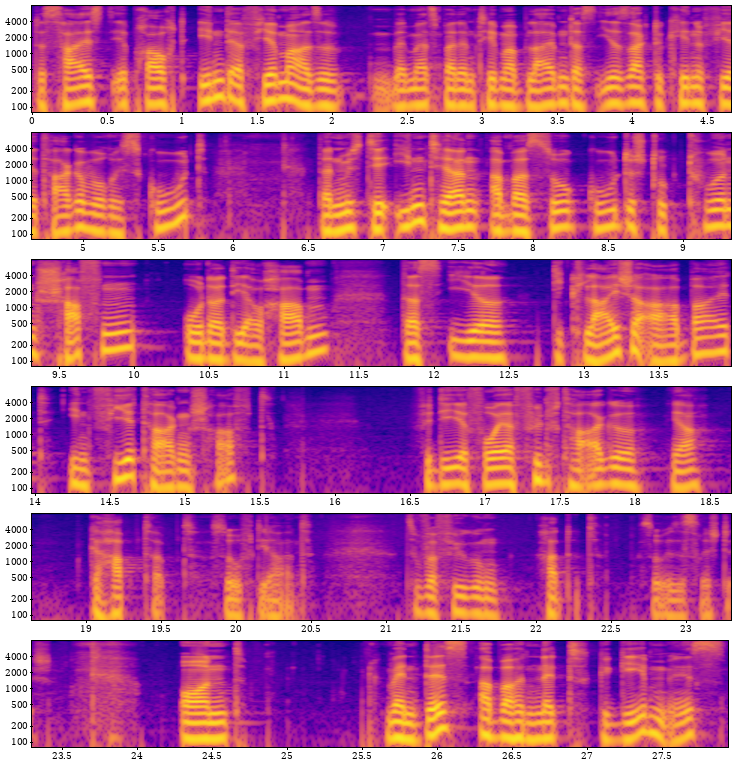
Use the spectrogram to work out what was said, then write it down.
Das heißt, ihr braucht in der Firma, also wenn wir jetzt bei dem Thema bleiben, dass ihr sagt, okay, eine Vier-Tage-Woche ist gut, dann müsst ihr intern aber so gute Strukturen schaffen oder die auch haben, dass ihr die gleiche Arbeit in vier Tagen schafft, für die ihr vorher fünf Tage ja, gehabt habt, so auf die Art, zur Verfügung hattet. So ist es richtig. Und wenn das aber nicht gegeben ist,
